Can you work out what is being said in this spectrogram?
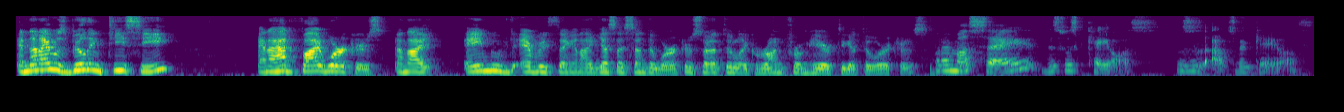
And then I was building TC, and I had five workers, and I A moved everything, and I guess I sent the workers, so I had to like run from here to get the workers. But I must say, this was chaos. This was absolute chaos.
